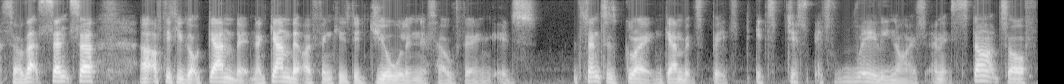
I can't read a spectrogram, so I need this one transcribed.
So that's Sensor. Uh, after this, you've got Gambit. Now, Gambit, I think, is the jewel in this whole thing. It's Sensor's great and Gambit's it's, it's just it's really nice and it starts off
